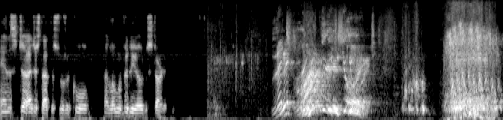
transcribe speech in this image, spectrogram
and this, I just thought this was a cool a little video to start it. Let's rock this joint!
